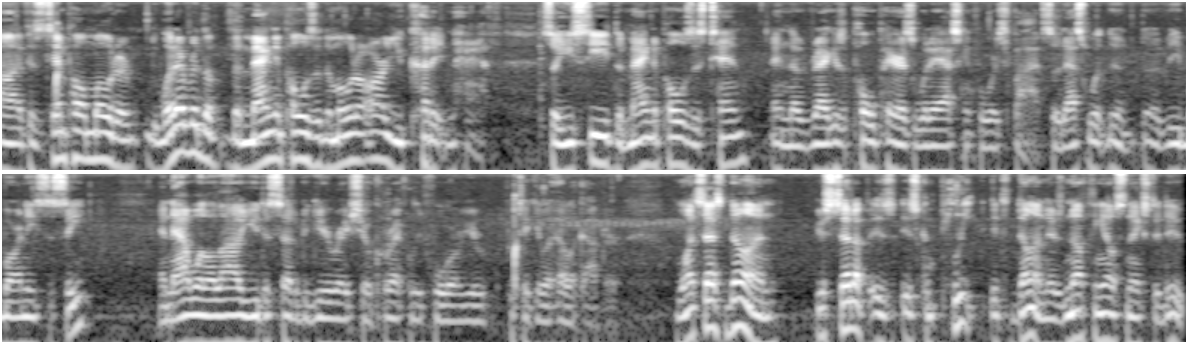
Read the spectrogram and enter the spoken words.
uh, if it's a 10 pole motor, whatever the, the magnet poles of the motor are, you cut it in half. So you see the magnet poles is 10, and the regular pole pairs, what they're asking for is 5. So that's what the, the V-bar needs to see and that will allow you to set up the gear ratio correctly for your particular helicopter. Once that's done, your setup is, is complete. It's done. There's nothing else next to do.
